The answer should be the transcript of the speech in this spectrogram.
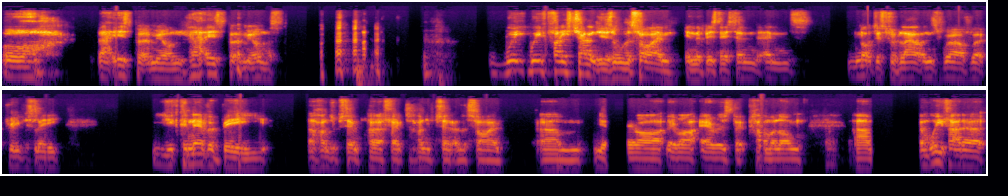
Oh, that is putting me on. That is putting me on. we we face challenges all the time in the business, and and not just with Loughton's, where I've worked previously. You can never be 100% perfect 100% of the time. Um, yeah, there are there are errors that come along, um, and we've had a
